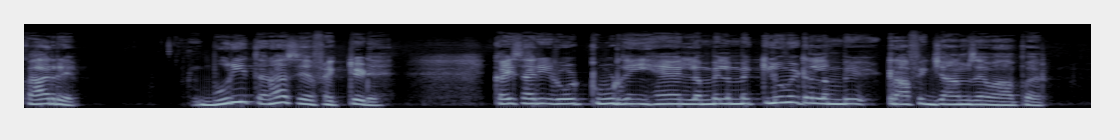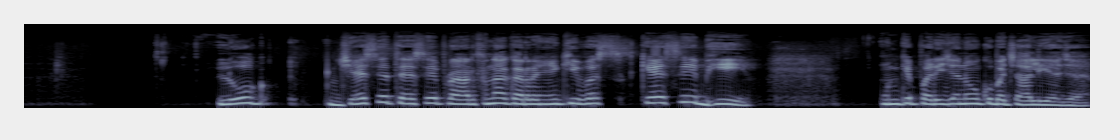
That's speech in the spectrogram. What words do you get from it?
कार्य बुरी तरह से अफेक्टेड है। कई सारी रोड टूट गई हैं लंबे लंबे किलोमीटर लंबे ट्रैफ़िक जाम्स हैं वहाँ पर। लोग जैसे तैसे प्रार्थना कर रहे हैं कि बस कैसे भी उनके परिजनों को बचा लिया जाए।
